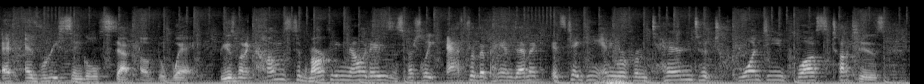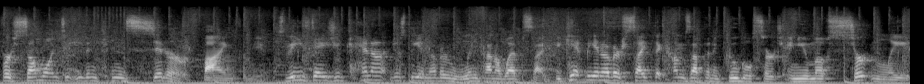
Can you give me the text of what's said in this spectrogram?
at every single step of the way. Because when it comes to marketing nowadays, especially after the pandemic, it's taking anywhere from 10 to 20 plus touches for someone to even consider buying from you. So these days, you cannot just be another link on a website. You can't be another site that comes up in a Google search and you most certainly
